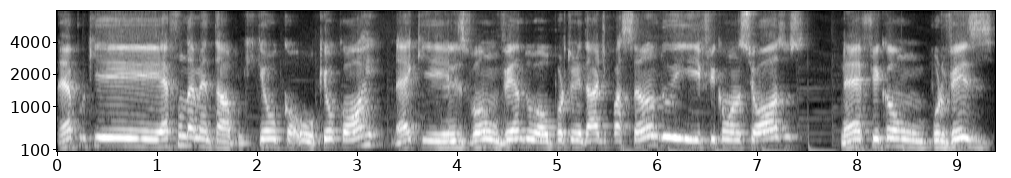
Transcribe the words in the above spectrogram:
né? Porque é fundamental, porque que, o que ocorre, né? Que eles vão vendo a oportunidade passando e ficam ansiosos, né? Ficam por vezes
